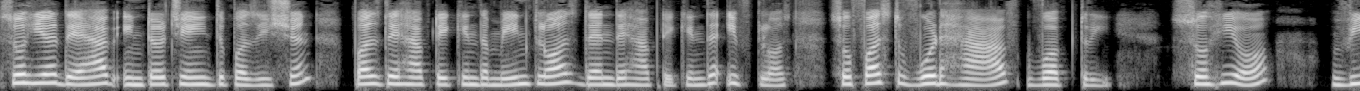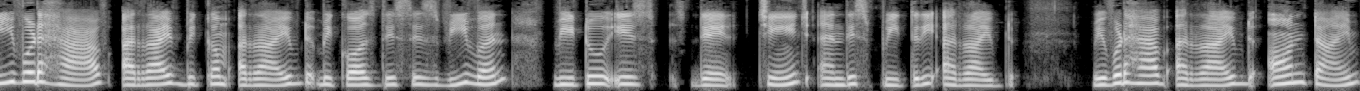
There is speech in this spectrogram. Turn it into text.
So here they have interchanged the position. First they have taken the main clause then they have taken the if clause. So first would have verb 3. So here we would have arrived become arrived because this is v1 v2 is the change and this v3 arrived we would have arrived on time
